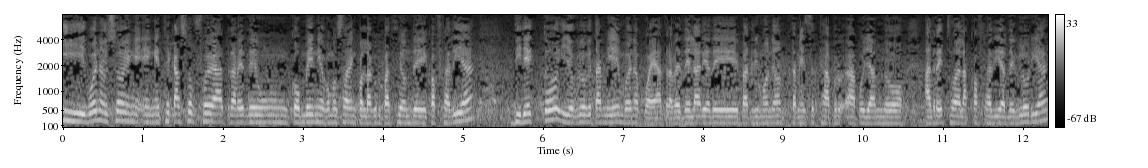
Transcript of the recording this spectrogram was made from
Y bueno, eso en, este caso fue a través de un convenio, como saben, con la agrupación de cofradías directo y yo creo que también, bueno, pues a través del área de patrimonio también se está apoyando al resto de las cofradías de Gloria.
